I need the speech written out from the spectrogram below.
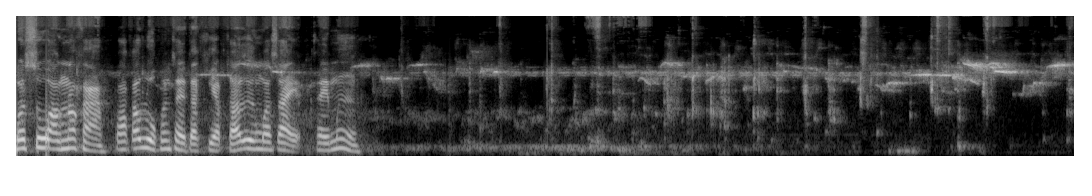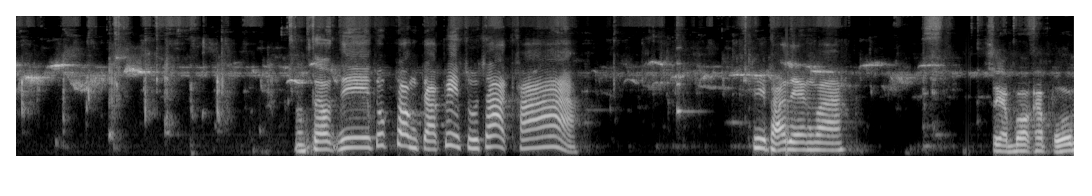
บ่สวงเนาะค่ะ พอกับลูกเพิ่นใส่ตะเขียบสาวอึ้งบ่ใส่ใส่มือ สวัสดีทุกช่องจากพี่สุชาติค่ะ พี่ผาแดงว่าเสียบอกครับผม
